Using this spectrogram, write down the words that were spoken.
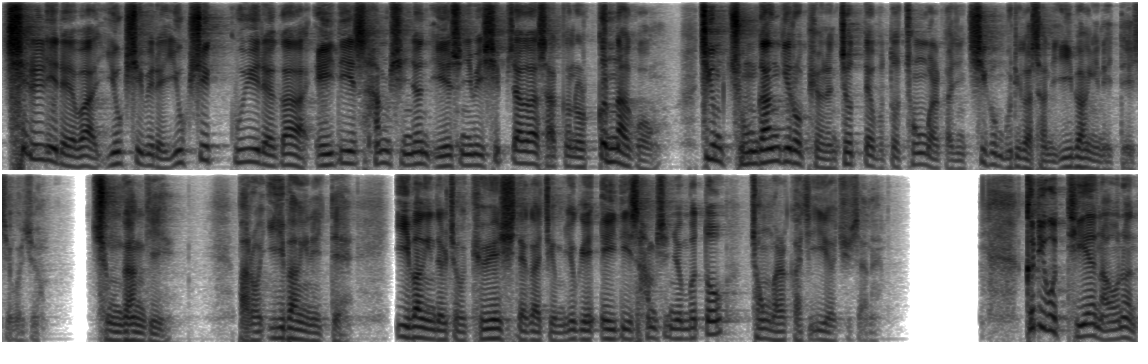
7일에와 60일에 69일에가 AD 30년 예수님의 십자가 사건으로 끝나고 지금 중간기로 표현한 저 때부터 종말까지 지금 우리가 사는 이방인의 때죠. 그죠? 중간기. 바로 이방인의 때. 이방인들 중 교회 시대가 지금 여기 AD 30년부터 종말까지 이어지잖아요. 그리고 뒤에 나오는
